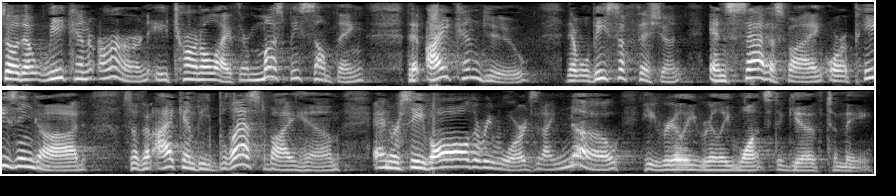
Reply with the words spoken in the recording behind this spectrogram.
so that we can earn eternal life. There must be something that I can do that will be sufficient and satisfying or appeasing God so that I can be blessed by Him and receive all the rewards that I know He really, really wants to give to me.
